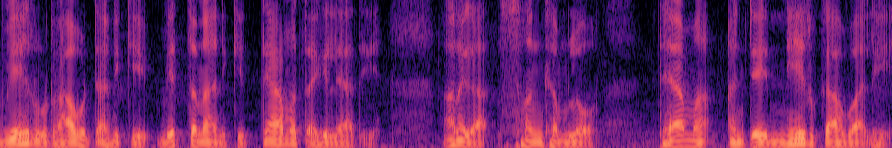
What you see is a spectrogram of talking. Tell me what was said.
వేరు రావటానికి విత్తనానికి తేమ తగిలేది. అనగా సంఘంలో తేమ అంటే నీరు కావాలి.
